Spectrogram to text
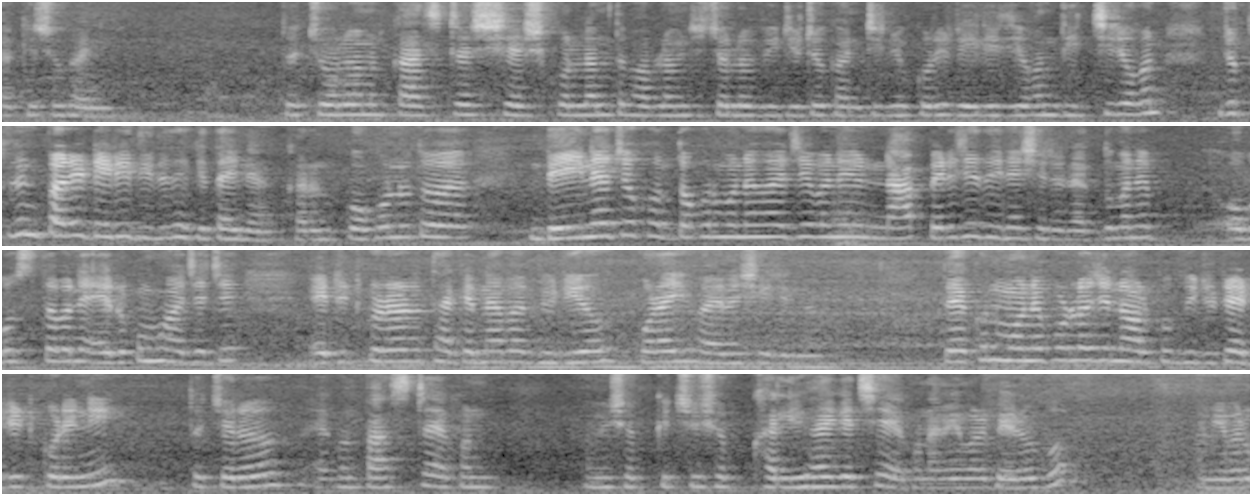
আর কিছু খাইনি। তো চলো আমার কাজটা শেষ করলাম, তো ভাবলাম যে চলো ভিডিওটা কন্টিনিউ করি। ডেইলি যখন দিচ্ছি, যখন যতদিন পারি ডেইলি দিতে থাকে, তাই না? কারণ কখনো তো দেই না যখন, তখন মনে হয় যে মানে না পেরেছে দিই না সেটা না। একদম মানে অবস্থা মানে এরকম হয় যে এডিট করার থাকে না বা ভিডিও করাই হয় না সেই জন্য তো এখন মনে পড়ল যে না, অল্প ভিডিওটা এডিট করে নিই। তো চলো, এখন পাঁচটা, এখন আমি সব কিছু সব খালি হয়ে গেছে। এখন আমি আবার বেরোবো। আমি আবার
